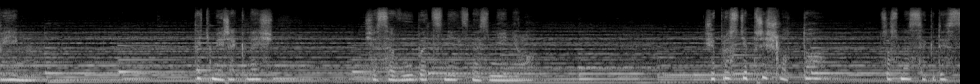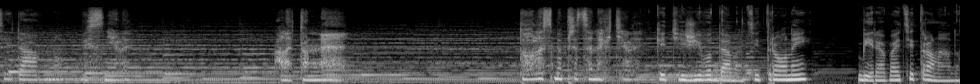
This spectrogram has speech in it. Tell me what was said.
Vím. Teď mi řekneš, že se vůbec nic nezměnilo. Že prostě přišlo to, co jsme si kdysi dávno vysnili. Ale to ne. Tohle jsme přece nechtěli. Keď ti život dáva citróny, vyrábaj citronádu.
